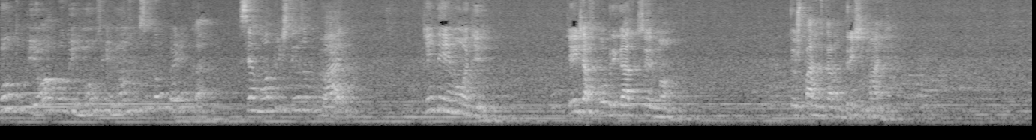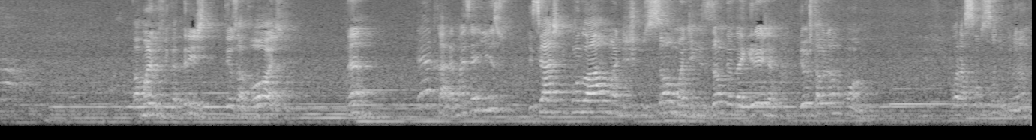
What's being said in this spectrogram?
Quanto pior quando irmãos e irmãs não se dão bem, cara. Isso é a maior tristeza do pai. Quem tem irmão aqui? Quem já ficou brigado com seu irmão? Teus pais não ficaram tristes mais? Tua mãe não fica triste? Teus avós? Né? É, cara, mas é isso. E você acha que quando há uma discussão, uma divisão dentro da igreja, Deus está olhando como? Coração sangrando.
